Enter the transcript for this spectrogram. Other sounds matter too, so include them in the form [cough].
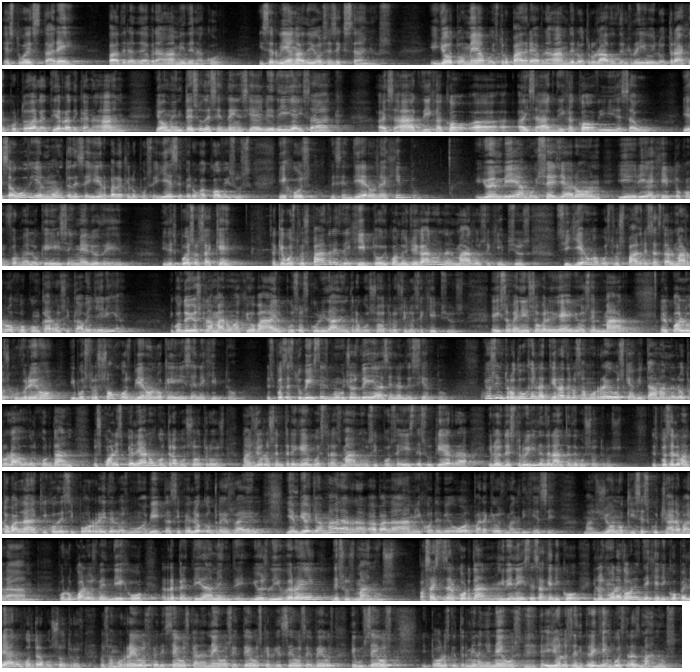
esto es Taré, padre de Abraham y de Nacor, y servían a dioses extraños. Y yo tomé a vuestro padre Abraham del otro lado del río y lo traje por toda la tierra de Canaán, y aumenté su descendencia y le di a Isaac. A Isaac di Jacob, a, a Isaac di Jacob y Esaú. Y Esaú di el monte de Seir para que lo poseyese, pero Jacob y sus hijos descendieron a Egipto. Y yo envié a Moisés y a Aarón y herí a Egipto conforme a lo que hice en medio de él. Y después os saqué. Saqué vuestros padres de Egipto y cuando llegaron al mar los egipcios siguieron a vuestros padres hasta el mar rojo con carros y caballería. Y cuando ellos clamaron a Jehová, él puso oscuridad entre vosotros y los egipcios, e hizo venir sobre ellos el mar, el cual los cubrió, y vuestros ojos vieron lo que hice en Egipto. Después estuvisteis muchos días en el desierto. Yo os introduje en la tierra de los amorreos que habitaban del otro lado del Jordán, los cuales pelearon contra vosotros, mas yo los entregué en vuestras manos y poseíste su tierra y los destruí de delante de vosotros. Después se levantó Balac, hijo de Zippor, rey de los moabitas, y peleó contra Israel, y envió llamar a, Balaam, hijo de Beor, para que os maldijese. Mas yo no quise escuchar a Balaam, por lo cual os bendijo repetidamente, y os libré de sus manos. Pasasteis el Jordán y vinisteis a Jericó, y los moradores de Jericó pelearon contra vosotros, los amorreos, fereceos, cananeos, eteos, jerjeseos, heveos, jebuseos, y todos los que terminan en eos, [laughs] y yo los entregué en vuestras manos.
